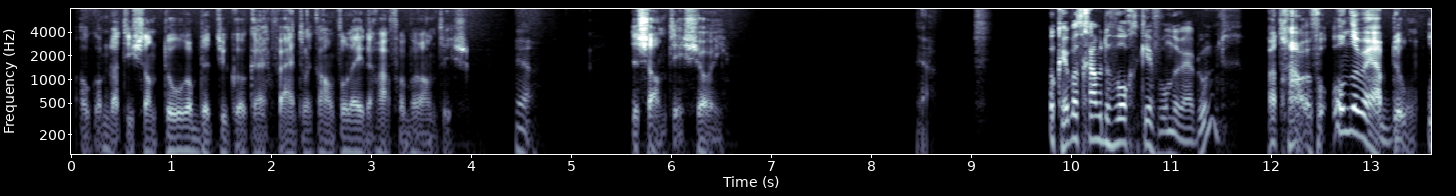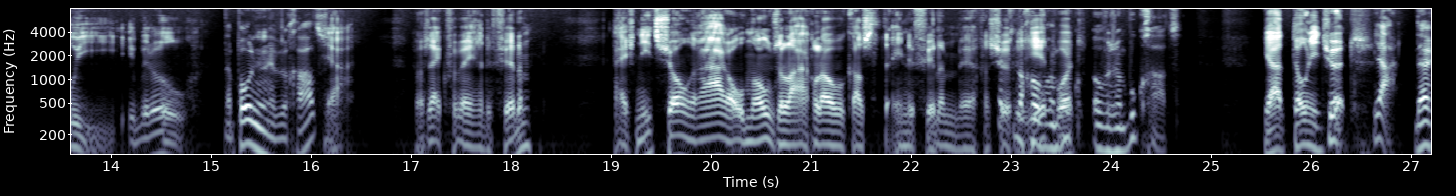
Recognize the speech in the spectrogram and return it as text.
Ook omdat die Santorum natuurlijk ook echt feitelijk al volledig afgebrand is. Ja. De zand is, sorry. Oké, wat gaan we de volgende keer voor onderwerp doen? Wat gaan we voor onderwerp doen? Oei, ik bedoel, Napoleon hebben we gehad. ja, dat was eigenlijk vanwege de film. Hij is niet zo'n rare onnozelaar, geloof ik, als het in de film Heb je het nog gesuggereerd over, wordt. over zo'n boek gehad? Ja, Tony Judd. Ja, daar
